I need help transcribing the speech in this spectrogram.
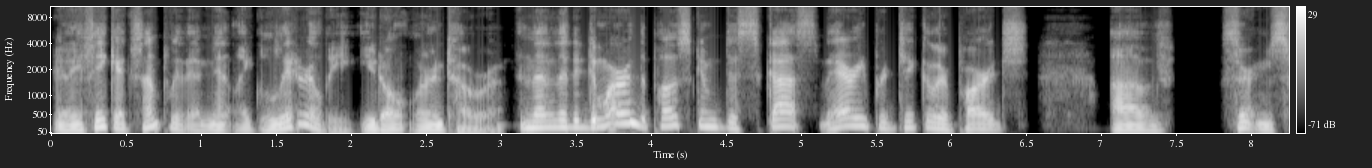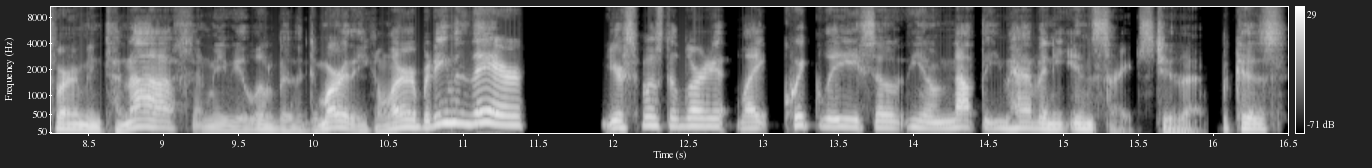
And I think at some point that meant like literally you don't learn Torah. And then the Gemara and the Poskim discuss very particular parts of certain Svarim and Tanakh and maybe a little bit of the Gemara that you can learn. But even there, you're supposed to learn it like quickly. So, you know, not that you have any insights to that because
